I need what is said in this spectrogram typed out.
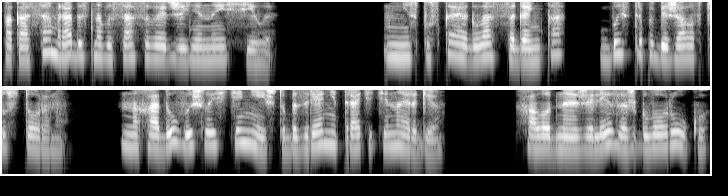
пока сам радостно высасывает жизненные силы. Не спуская глаз с огонька, быстро побежала в ту сторону. На ходу вышла из теней, чтобы зря не тратить энергию. Холодное железо жгло руку,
